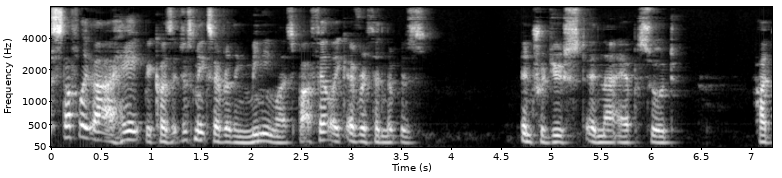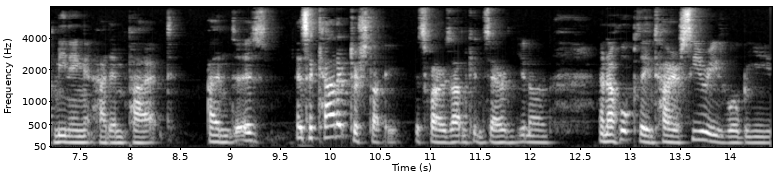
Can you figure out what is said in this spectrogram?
Stuff like that I hate because it just makes everything meaningless, but I felt like everything that was introduced in that episode had meaning, it had impact, and is it's a character study as far as I'm concerned, you know. And I hope the entire series will be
